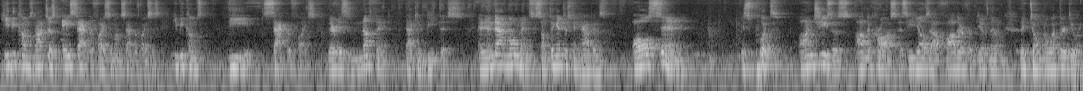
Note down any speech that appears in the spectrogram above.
he becomes not just a sacrifice among sacrifices, he becomes the sacrifice. There is nothing that can beat this. And in that moment, something interesting happens. All sin is put on Jesus on the cross as he yells out, Father, forgive them. They don't know what they're doing.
